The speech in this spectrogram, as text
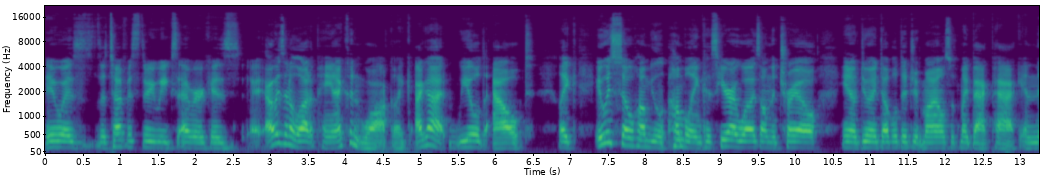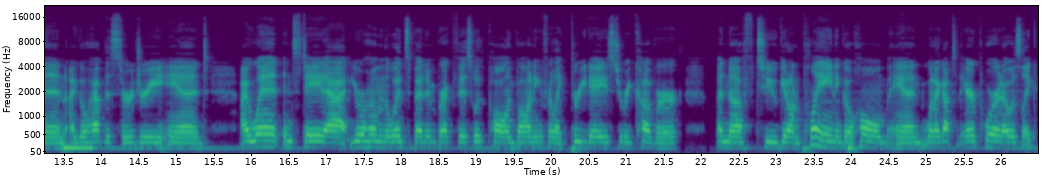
it was the toughest three weeks ever because I was in a lot of pain. I couldn't walk. Like I got wheeled out. Like it was so hum- humbling because here I was on the trail, you know, doing double digit miles with my backpack, and then I go have this surgery, and I went and stayed at Your Home in the Woods bed and breakfast with Paul and Bonnie for like three days to recover enough to get on a plane and go home. And when I got to the airport, I was like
